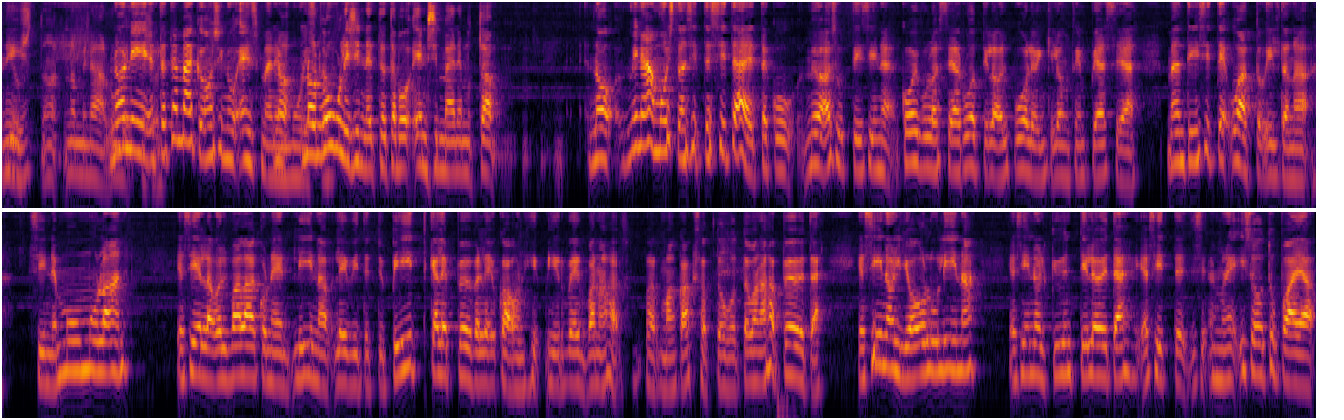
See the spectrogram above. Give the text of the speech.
niin. just. No, no minä luulen, No niin, että, että tämäkö on sinun ensimmäinen no, muisto? No luulisin, että tämä on ensimmäinen, mutta No minä muistan sitten sitä, että kun me asuttiin siinä Koivulassa ja Ruottila oli puolen kilometrin päässä ja mentiin sitten uattoiltana sinne mummulaan. Ja siellä oli valakonen liina levitetty pitkälle pöydälle, joka on hirveän vanha, varmaan 200 vuotta vanha pöytä. Ja siinä oli joululiina ja siinä oli kynttilöitä ja sitten semmoinen iso tupa ja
